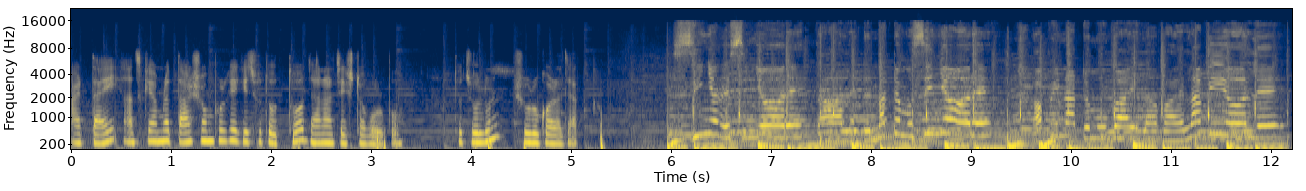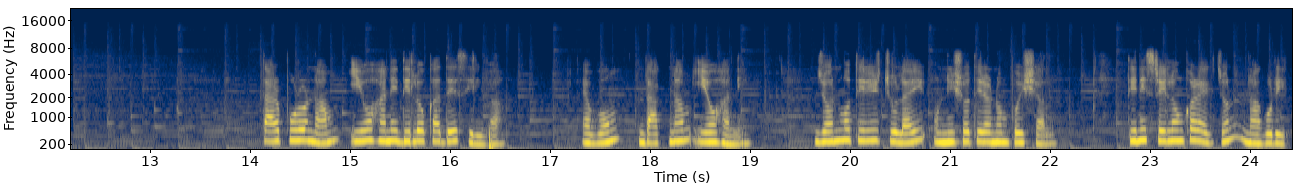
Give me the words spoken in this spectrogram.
আর তাই আজকে আমরা তার সম্পর্কে কিছু তথ্য জানার চেষ্টা করব। তো চলুন শুরু করা যাক। তার পুরো নাম ইয়োহানি দিলোকা দে সিলভা এবং ডাকনাম ইয়োহানি। জন্ম তিরিশ জুলাই উনিশশো তিরানব্বই সাল। তিনি শ্রীলঙ্কার একজন নাগরিক।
